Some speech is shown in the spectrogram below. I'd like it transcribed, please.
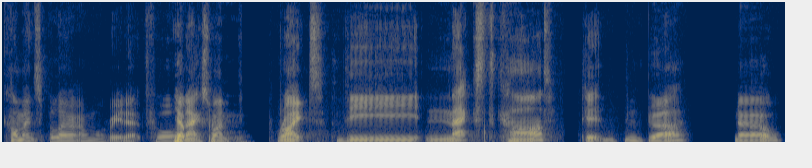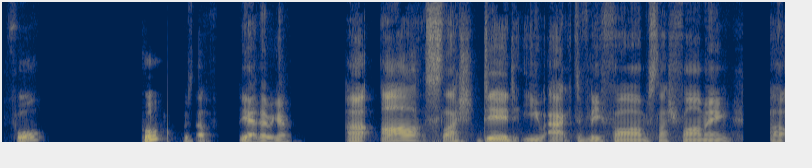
comments below, and we'll read it for Yep. the next one. Right. The next card. It. Uh, no. Four. Four Was that? Yeah. There we go. Uh, are slash did you actively farm slash farming uh,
